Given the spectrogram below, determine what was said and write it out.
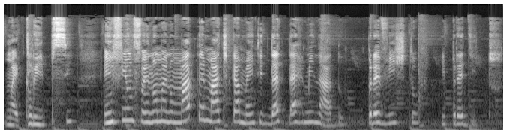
um eclipse, enfim, um fenômeno matematicamente determinado, previsto e predito.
